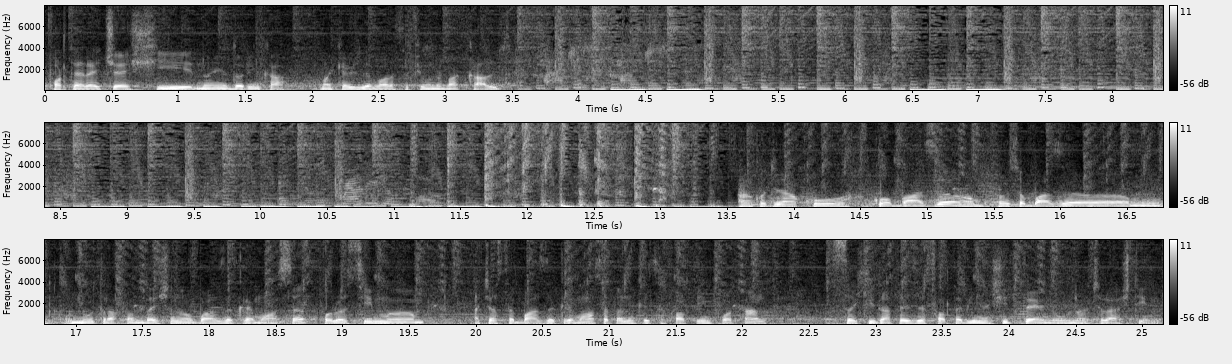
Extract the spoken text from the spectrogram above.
foarte rece și noi ne dorim ca machiajul de vară să fie undeva cald. Am continuat cu, cu o bază, am folosit o bază um, Nutra Foundation, o bază cremoasă. Folosim um, această bază cremoasă pentru că este foarte important să hidrateze foarte bine și tenul în același timp.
